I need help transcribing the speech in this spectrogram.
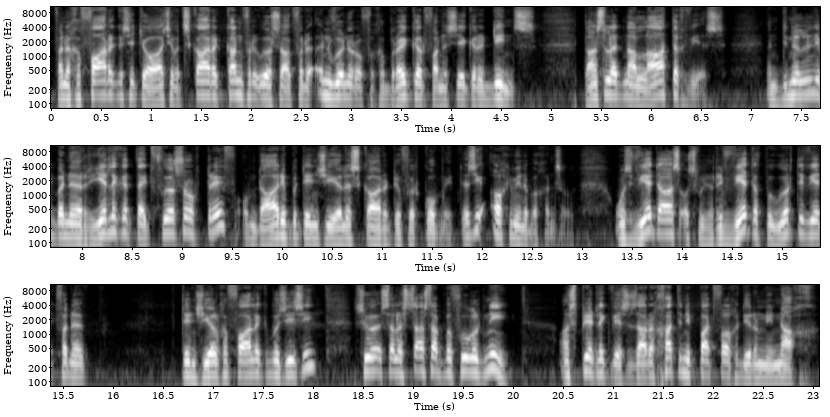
van 'n gevaarlike situasie wat skade kan veroorsaak vir 'n inwoner of 'n gebruiker van 'n sekere diens, dan sal dit nalatig wees indien hulle nie binne 'n redelike tyd voorsorg tref om daardie potensiële skade te voorkom nie. Dis die algemene beginsel. Ons weet daar's ons weet of behoort te weet van 'n potensieel gevaarlike posisie. So sal 'n stadsraad byvoorbeeld nie aanspreeklik wees as daar 'n gat in die pad val gedurende die nag.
